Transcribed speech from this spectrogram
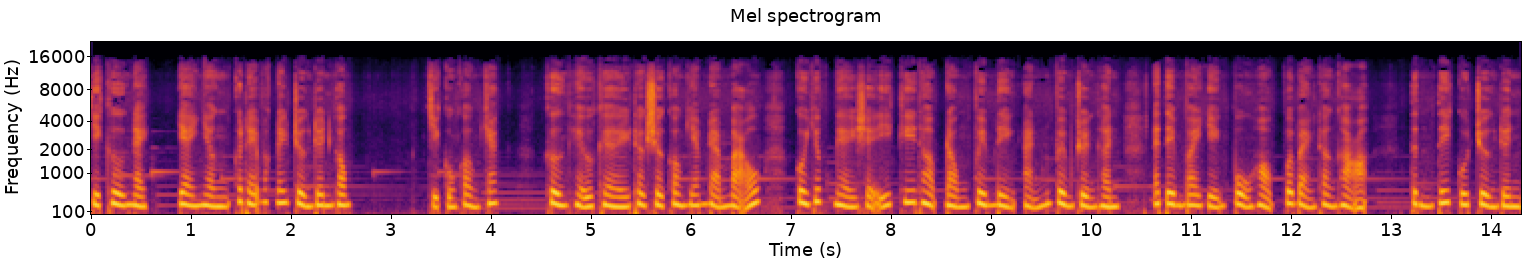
Chị Khương này, dài nhận có thể bắt lấy Trường Đinh không? Chị cũng không chắc. Khương Hiểu Khệ thật sự không dám đảm bảo cô giúp nghệ sĩ ký hợp đồng phim điện ảnh, phim truyền hình để tìm vai diễn phù hợp với bản thân họ tình tiết của Trường Đình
